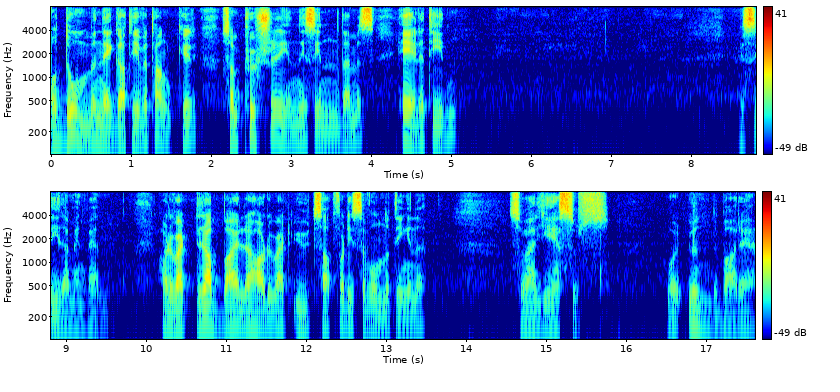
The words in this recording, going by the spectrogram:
Og dumme, negative tanker som pusher inn i sinnet deres hele tiden. Jeg vil si deg, min venn, har du vært drabba eller har du vært utsatt for disse vonde tingene, så er Jesus vår underbare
